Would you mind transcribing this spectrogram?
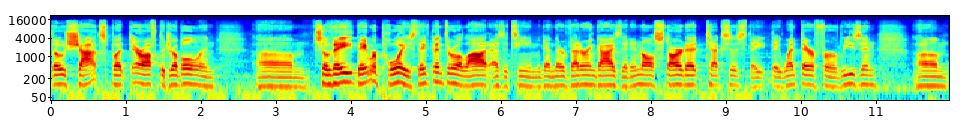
those shots, but they're off the dribble, and um, so they they were poised. They've been through a lot as a team. Again, they're veteran guys. They didn't all start at Texas. They they went there for a reason. Um,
